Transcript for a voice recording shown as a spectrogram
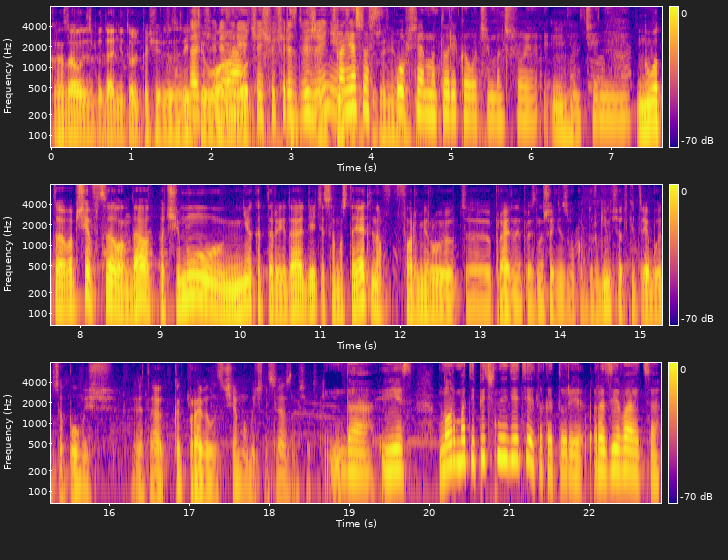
казалось бы, да, не только через речь да, его, через а речь, вот... еще через движение. Конечно, через общая моторика очень большое угу. значение имеет. Ну вот а, вообще в целом, да, вот почему некоторые да, дети самостоятельно формируют э, правильное произношение звуков, другим все-таки требуется помощь? Это, как правило, с чем обычно связано все-таки? Да, есть нормотипичные дети, это которые развиваются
